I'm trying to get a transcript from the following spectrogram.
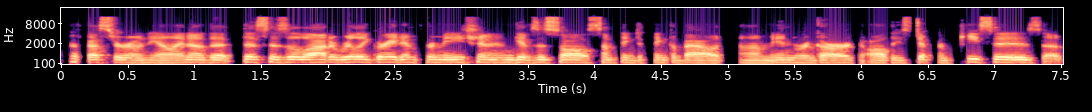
Professor O'Neill. I know that this is a lot of really great information and gives us all something to think about um, in regard to all these different pieces of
